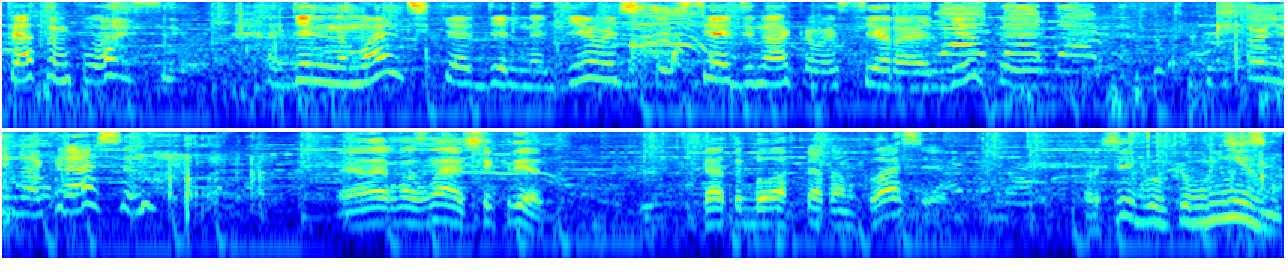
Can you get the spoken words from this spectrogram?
в пятом классе. Отдельно мальчики, отдельно девочки. Все одинаково серо одетые. Никто не накрашен. Я, наверное, знаю секрет. Когда ты была в пятом классе, в России был коммунизм.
